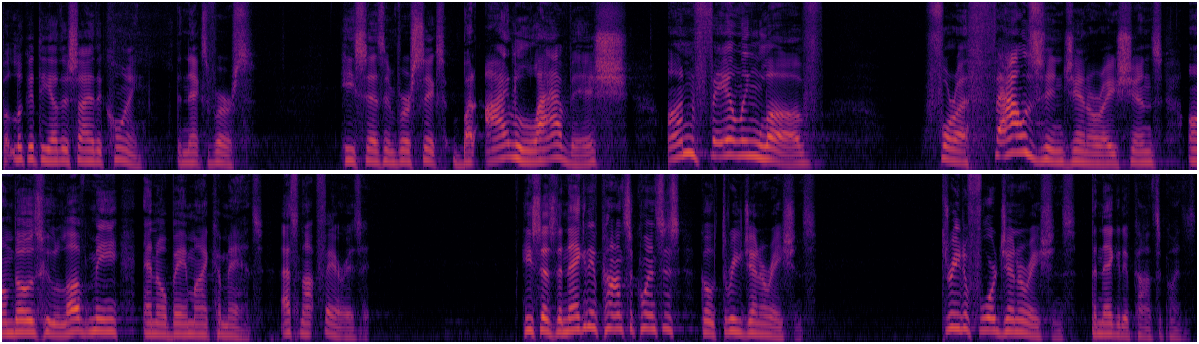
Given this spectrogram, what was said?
But look at the other side of the coin, the next verse he says in verse 6 But I lavish unfailing love for a thousand generations on those who love me and obey my commands. That's not fair, is it? He says the negative consequences go three generations. Three to four generations, the negative consequences.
